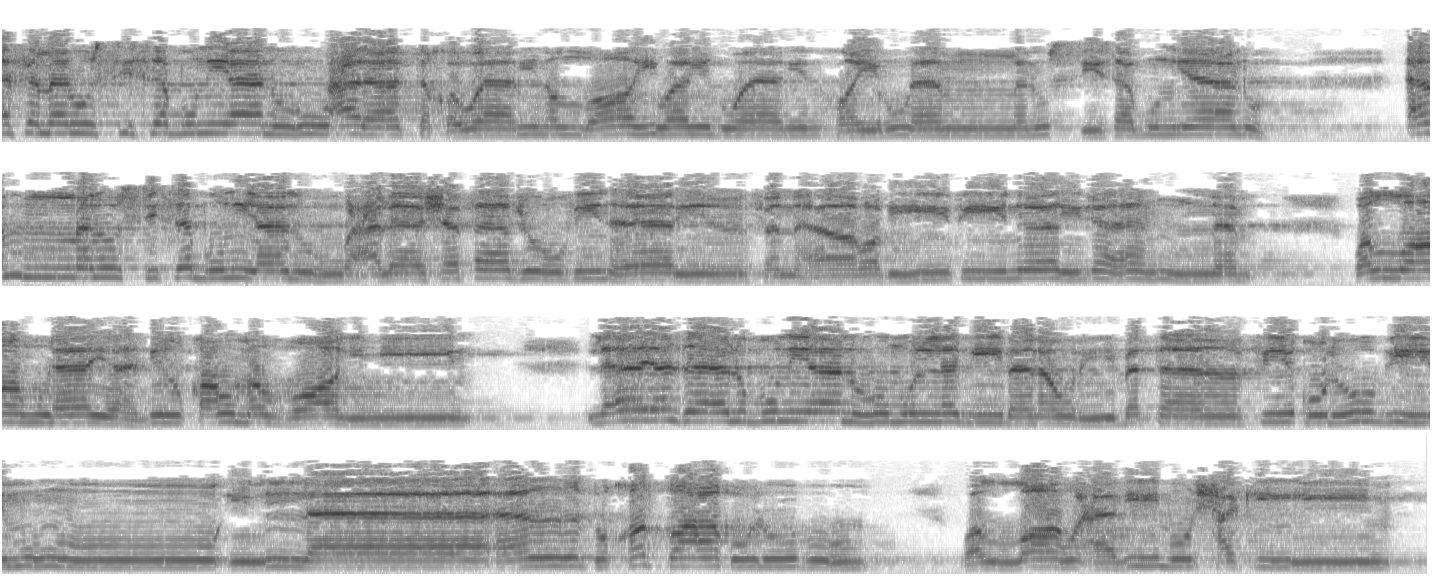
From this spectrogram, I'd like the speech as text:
أفمن أسس بنيانه على تقوى من الله ورضوان خير أم من أسس بنيانه؟ أم من أسس بنيانه على شفا جرف نار فانهار به في نار جهنم؟ والله لا يهدي القوم الظالمين. لا يزال بنيانهم الذي بنوا ريبة في قلوبهم إلا أن تقطع قلوبهم. والله عليم حكيم.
